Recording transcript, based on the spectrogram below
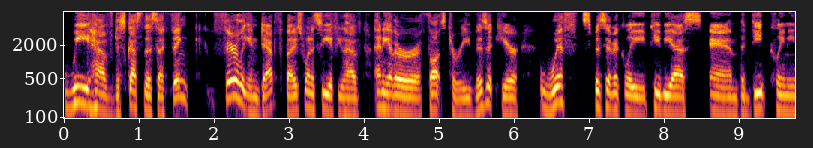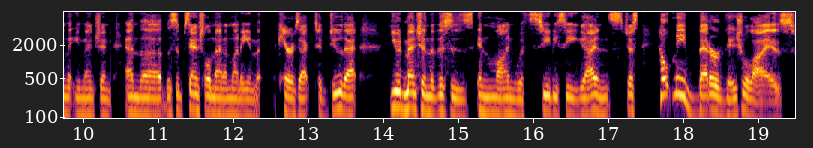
we have discussed this, I think, fairly in depth, but I just want to see if you have any other thoughts to revisit here with specifically PBS and the deep cleaning that you mentioned and the, the substantial amount of money in the CARES Act to do that. You had mentioned that this is in line with CDC guidance. Just help me better visualize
